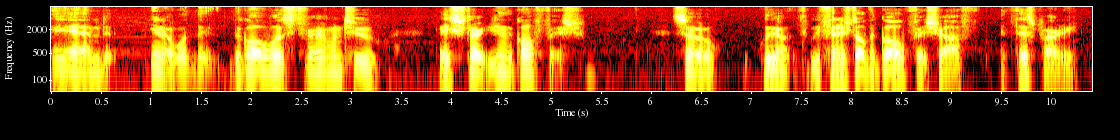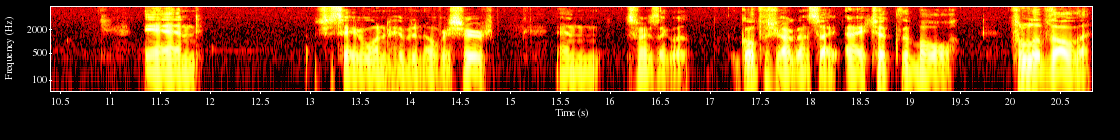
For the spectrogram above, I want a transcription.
And, you know, the, the goal was for everyone to basically start eating the goldfish. So we, we finished all the goldfish off at this party. And let's just say everyone had been overserved. And someone was like, well, goldfish are going so I, and I took the bowl full of all the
